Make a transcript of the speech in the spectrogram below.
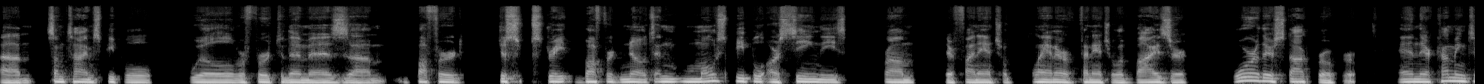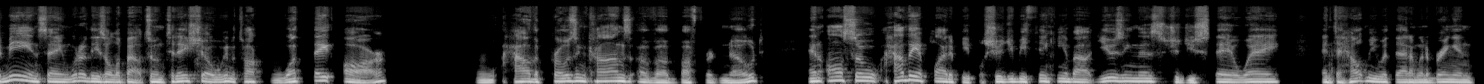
Um, sometimes people will refer to them as um, buffered, just straight buffered notes. And most people are seeing these from their financial planner, financial advisor, or their stockbroker. And they're coming to me and saying, What are these all about? So, in today's show, we're going to talk what they are, how the pros and cons of a buffered note, and also how they apply to people. Should you be thinking about using this? Should you stay away? And to help me with that, I'm going to bring in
